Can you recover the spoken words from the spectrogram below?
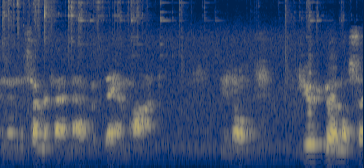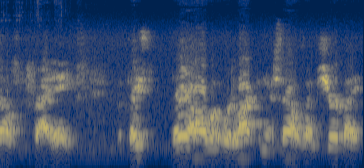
And in the summertime, that was damn hot. You know, you could go in those cells and fry eggs. But they, they all were locked in their cells, I'm sure, by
